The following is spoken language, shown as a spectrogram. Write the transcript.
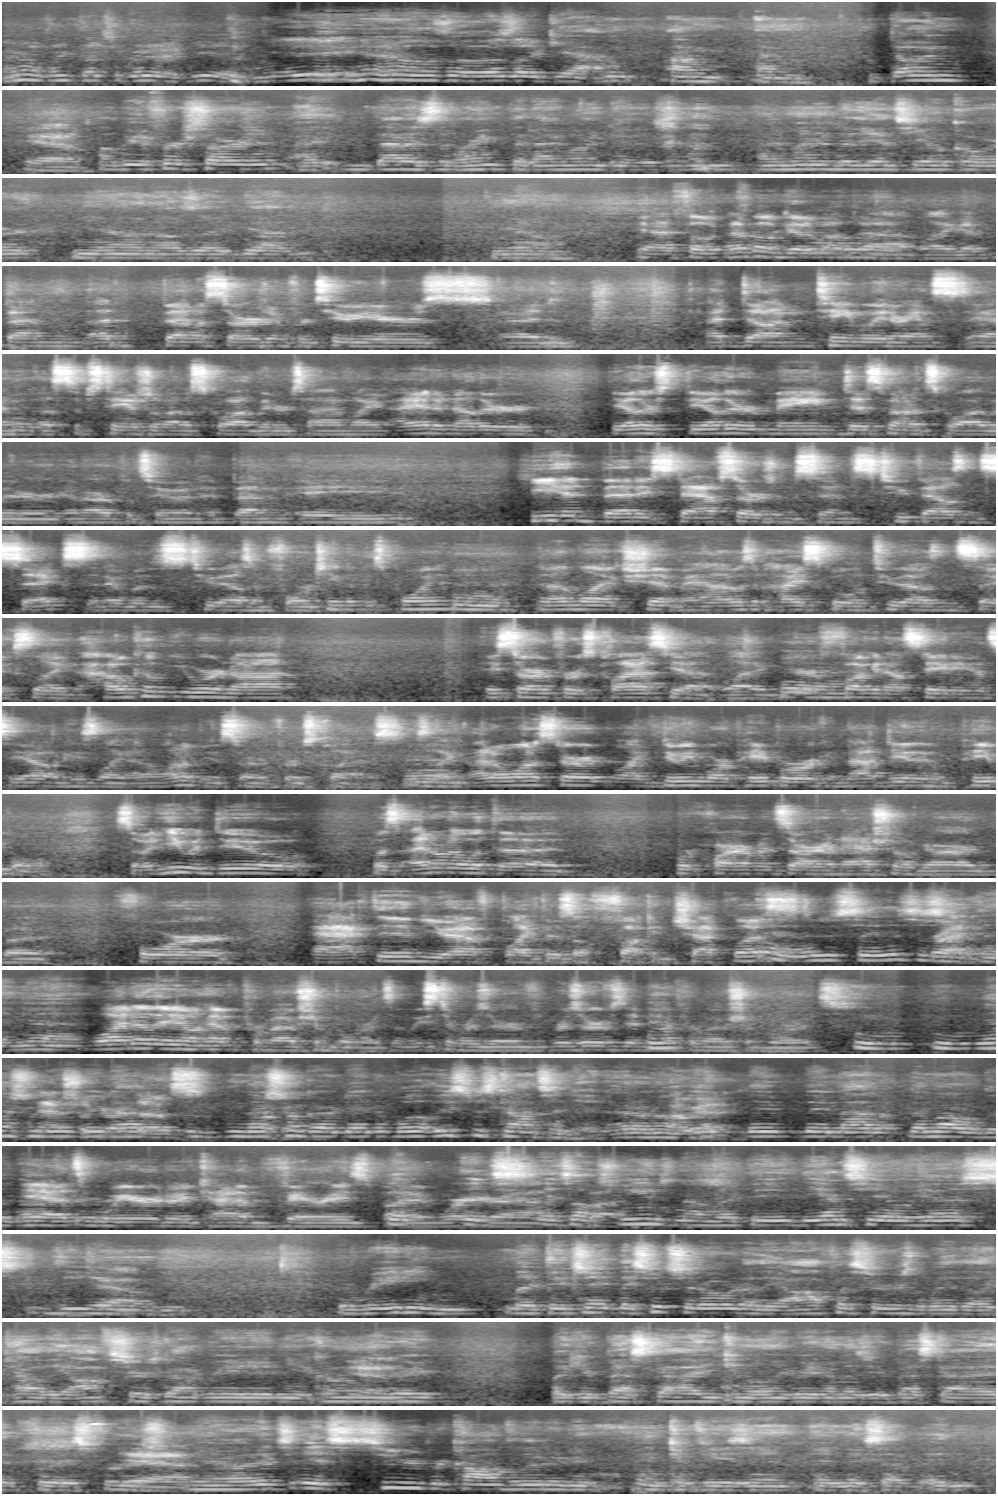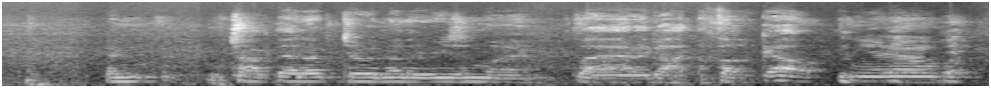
I don't think that's a great idea. you know, so I was like, yeah, I'm, I'm, I'm, I'm done. Yeah. I'll be a first sergeant. I, that is the rank that I want to do. So I went into the NCO Corps, you know, and I was like, yeah, you know, Yeah, I felt I felt good about that. Like I've been I'd been a sergeant for two years. I'd I'd done team leader and, and a substantial amount of squad leader time. Like I had another the other the other main dismounted squad leader in our platoon had been a he had been a staff sergeant since 2006 and it was 2014 at this point. Yeah. And I'm like, shit, man, I was in high school in 2006. Like, how come you were not a sergeant first class yet? Like, you're a fucking outstanding NCO. And he's like, I don't want to be a sergeant first class. He's like, I don't want to start like doing more paperwork and not dealing with people. So what he would do was, I don't know what the requirements are in National Guard, but for active, you have like there's a fucking yeah, checklist. I just say this is Right. something, yeah. Well, I know they don't have promotion boards. At least in reserve, reserves didn't have promotion boards. Mm, National, National Guard, Guard did does? National Okay. Guard did. Well, at least Wisconsin did. I don't know. Okay. They they they, mod- they modeled it. Yeah, it's weird. It kind of varies by But where it's, you're at. It's all but- changed now. Like the the NCOES, the Yeah. um, the rating, like they they switched it over to the officers, the way that like how the officers got rated, and you can only Yeah. rate like your best guy. You can only rate him as your best guy for his first. Yeah. You know, it's it's super convoluted and, and confusing and mixed up and. And chalk that up to another reason why I'm glad I got the fuck out, you know.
